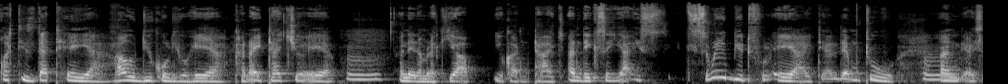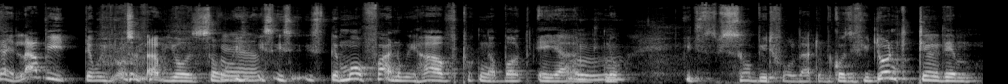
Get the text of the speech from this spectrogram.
"What is that hair? How do you call your hair? Can I touch your hair?" And then I'm like, "Yeah, you can touch." And they say, "Yeah, it's, it's really beautiful hair. I tell them too, and I say I love it. They will also love yours. So Yeah. it's, it's, it's, it's the more fun we have talking about hair, and you know, mm-hmm. it's so beautiful that because if you don't tell them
